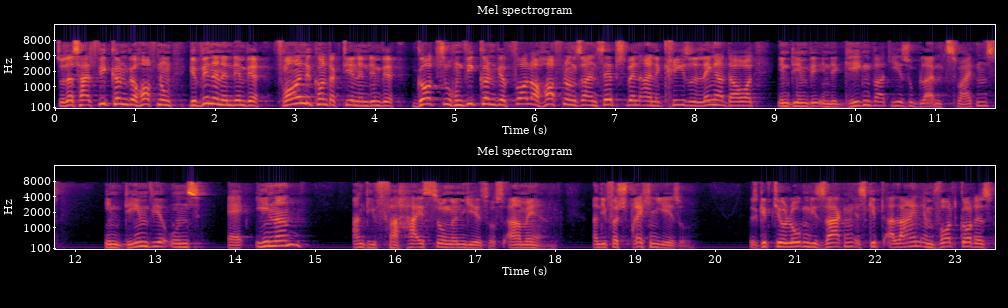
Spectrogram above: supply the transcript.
So, das heißt, wie können wir Hoffnung gewinnen, indem wir Freunde kontaktieren, indem wir Gott suchen? Wie können wir voller Hoffnung sein, selbst wenn eine Krise länger dauert, indem wir in der Gegenwart Jesu bleiben? Zweitens, indem wir uns erinnern an die Verheißungen Jesus. Amen. An die Versprechen Jesu. Es gibt Theologen, die sagen, es gibt allein im Wort Gottes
